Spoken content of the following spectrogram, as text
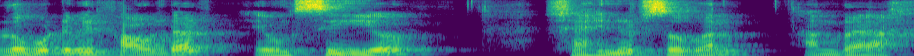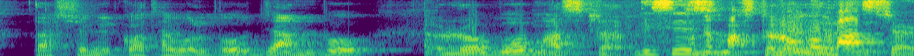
রোবোটিভির ফাউন্ডার এবং সিইও শাহিনুর সোবান আমরা তার সঙ্গে কথা বলব জানব robo master this is master robo master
